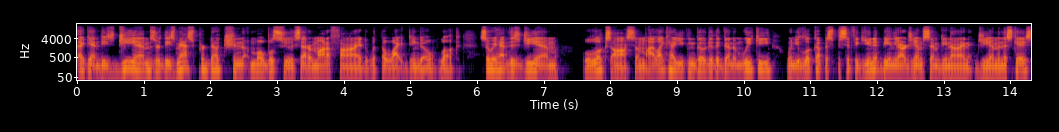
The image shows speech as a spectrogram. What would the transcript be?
again, these GMs or these mass production mobile suits that are modified with the White Dingo look. So we have this GM looks awesome. I like how you can go to the Gundam Wiki when you look up a specific unit, being the RGM 79 GM in this case.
